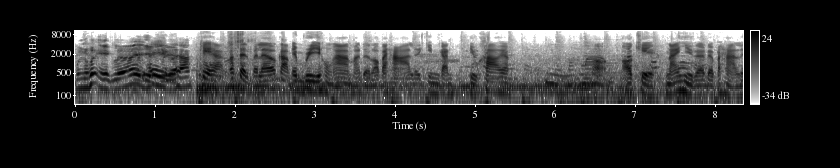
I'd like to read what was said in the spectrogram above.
มึงเป็นพระเอกเลยพระเอกเลยครับโอเคฮะก็เสร็จไปแล้วกับ MV ของอาร์มฮะเดี๋ยวเราไปหาอะไรกินกันหิวข้าวยังหิวมากอ๋อ โอเคนายหิวแล้วเดี๋ยวไปหาอะไร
